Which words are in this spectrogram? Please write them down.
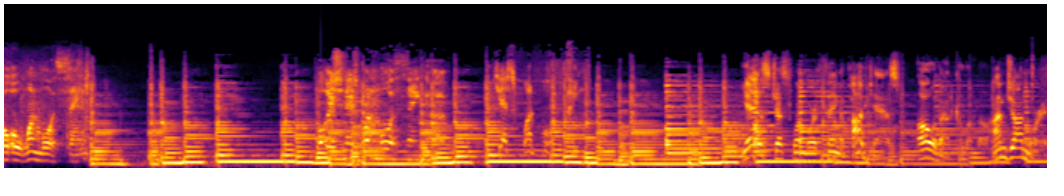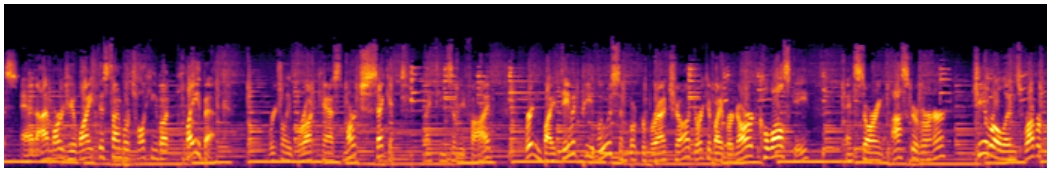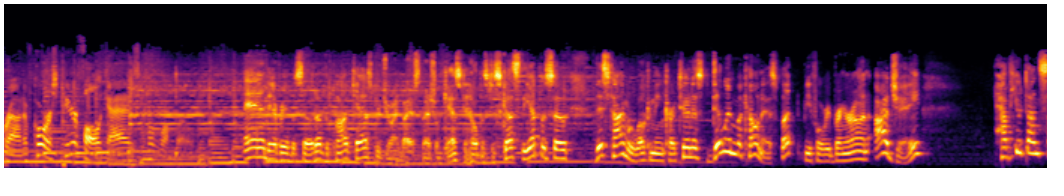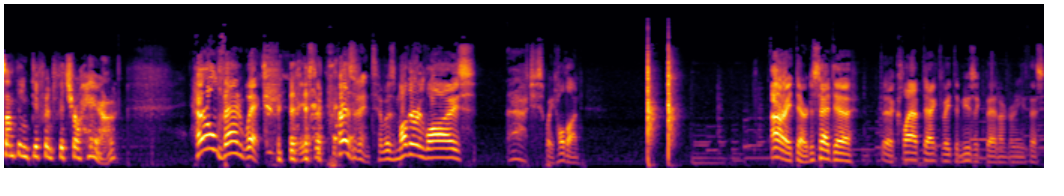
Oh, oh, one more thing. Well, listen, there's one more thing. Uh, just one more thing. Yes, just one more thing, a podcast all about Columbo. I'm John Morris. And I'm RJ White. This time we're talking about Playback, originally broadcast March 2nd, 1975, written by David P. Lewis and Booker Bradshaw, directed by Bernard Kowalski, and starring Oskar Werner, Gena Rowlands, Robert Brown, of course, Peter Falk as Columbo. And every episode of the podcast, we're joined by a special guest to help us discuss the episode. This time, we're welcoming cartoonist Dylan Meconis. But before we bring her on, RJ, have you done something different with your hair? Harold Van Wyck is the president of his mother-in-law's. Ah, jeez, wait, hold on. All right, there. Just had to, to clap to activate the music bed underneath this.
